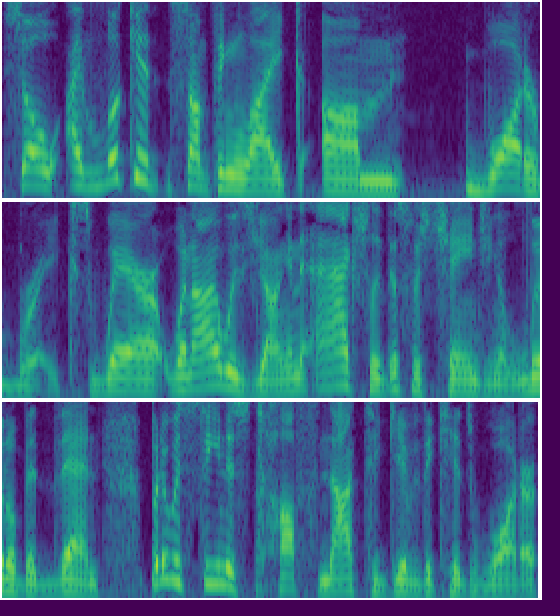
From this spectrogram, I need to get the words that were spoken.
So I look at something like, um, water breaks where when I was young, and actually this was changing a little bit then, but it was seen as tough not to give the kids water.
